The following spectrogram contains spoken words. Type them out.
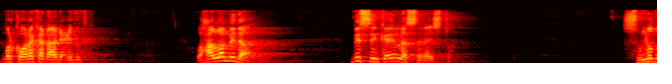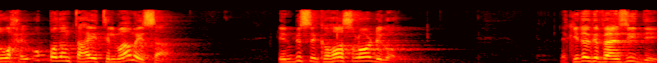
Marka hore ka dhaadhici dadka. Waxaa la mid ah bisinka in la siraysto sunnadu waxay u badan tahay tilmaamaysaa in bisinka hoos loo dhigo. Laakiin dadka fahansiidee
